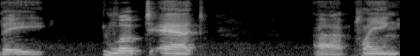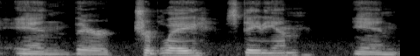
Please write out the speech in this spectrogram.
they looked at uh, playing in their AAA stadium in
